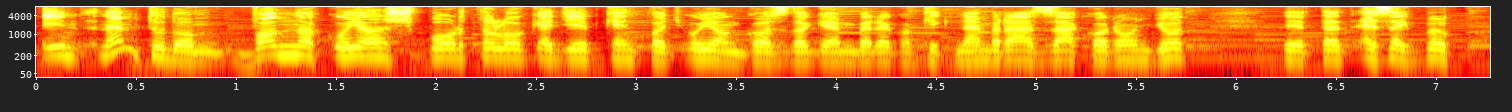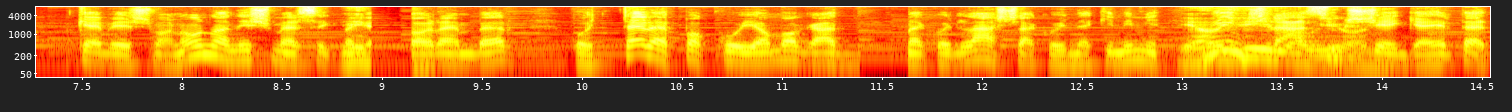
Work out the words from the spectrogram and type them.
én nem tudom, vannak olyan sportolók egyébként, vagy olyan gazdag emberek, akik nem rázzák a rongyot, érted, ezekből kevés van. Onnan ismerszik meg egy ember, hogy telepakolja magát, meg hogy lássák, hogy neki mi, mi Ja, nincs rá szüksége, érted?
